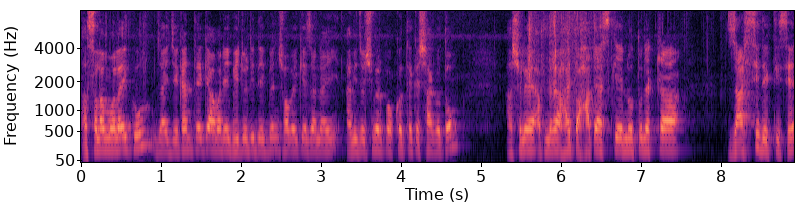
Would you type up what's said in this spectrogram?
আসসালামু আলাইকুম। যাই যেখান থেকে আমার এই ভিডিওটি দেখবেন, সবাইকে জানাই আমি জসিমের পক্ষ থেকে স্বাগতম। আসলে আপনারা হয়তো হাতে আজকে নতুন একটা জার্সি দেখতেছেন।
